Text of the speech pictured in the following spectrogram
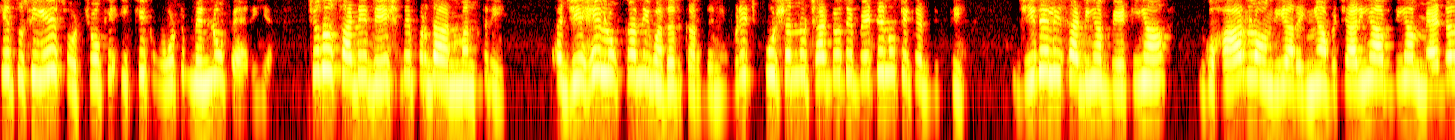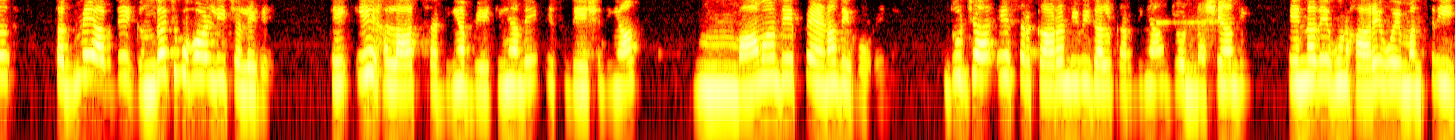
ਕਿ ਤੁਸੀਂ ਇਹ ਸੋਚੋ ਕਿ ਇੱਕ ਇੱਕ ਵੋਟ ਮੈਨੂੰ ਪੈ ਰਹੀ ਹੈ। ਜਦੋਂ ਸਾਡੇ ਦੇਸ਼ ਦੇ ਪ੍ਰਧਾਨ ਮੰਤਰੀ ਅਜਿਹੇ ਲੋਕਾਂ ਦੀ ਮਦਦ ਕਰਦੇ ਨੇ, ਬ੍ਰਿਜ ਭੂਸ਼ਣ ਨੂੰ ਛੱਡੋ ਤੇ ਬੇਟੇ ਨੂੰ ਟਿਕਟ ਦਿੱਤੀ, ਜਿਹਦੇ ਲਈ ਸਾਡੀਆਂ ਬੇਟੀਆਂ ਗੁਹਾਰ ਲਾਉਂਦੀਆਂ ਰਹੀਆਂ, ਵਿਚਾਰੀਆਂ ਆਪਦੀਆਂ ਮੈਡਲ ਤਗਮੇ ਆਪਦੇ ਗੰਗਾ ਚ ਵਹਾਉਣ ਲਈ ਚਲੇ ਗਏ। ਤੇ ਇਹ ਹਾਲਾਤ ਸਾਡੀਆਂ ਬੇਟੀਆਂ ਦੇ, ਇਸ ਦੇਸ਼ ਦੀਆਂ ਮਾਵਾਂ ਦੇ, ਭੈਣਾਂ ਦੇ ਹੋ ਰਹੇ ਨੇ। ਦੂਜਾ, ਇਹ ਸਰਕਾਰਾਂ ਦੀ ਵੀ ਗੱਲ ਕਰਦੀਆਂ, ਜੋ ਨਸ਼ਿਆਂ ਦੀ। ਇਹਨਾਂ ਦੇ ਹੁਣ ਹਾਰੇ ਹੋਏ ਮੰਤਰੀ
